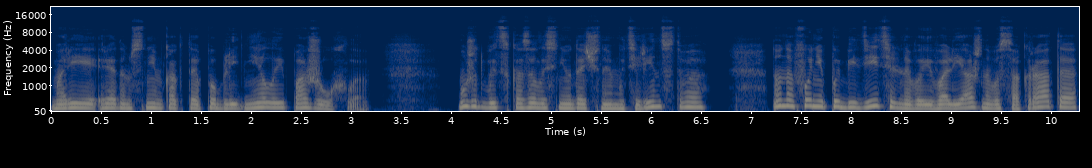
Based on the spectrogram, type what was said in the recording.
Мария рядом с ним как-то побледнела и пожухла. Может быть, сказалось неудачное материнство, но на фоне победительного и вальяжного Сократа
